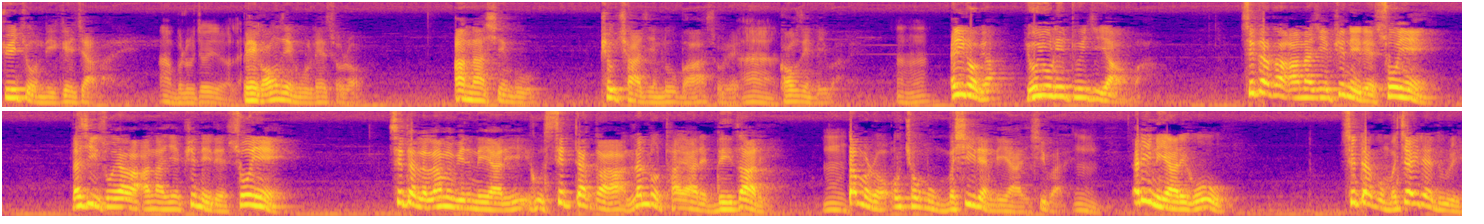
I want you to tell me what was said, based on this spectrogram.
ကြွေးကြော်နေခဲ့ကြပါတယ်အာဘယ်လိုကြွေးရလဲဘယ်ခေါင်းစဉ်ကိုလဲဆိုတော့အာနာရှင်ကိုဖြုတ်ချခြင်းလို့ပါဆိုတဲ့အာခေါင်းစဉ်လေးပါပဲအဟမ်းအဲ့ဒီတော့ဗျာရိုးရိုးလေးတွေးကြည့်ရအောင်ပါစစ်တပ်ကအာဏာရှင်ဖြစ်နေတယ်ဆိုရင် လက်ရှိအစိုးရကအာဏာရှင်ဖြစ်နေတယ်ဆိုရင်စစ်တပ်လက်လမ်းမပြေတဲ့နေရာတွေအခုစစ်တပ်ကလက်လွတ်ထားရတဲ့ဒေသတွေတက်မတော်အုပ်ချုပ်မှုမရှိတဲ့နေရာတွေရှိပါတယ်အဲ့ဒီနေရာတွေကိုစစ်တပ်ကိုမကြိုက်တဲ့သူတွေ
